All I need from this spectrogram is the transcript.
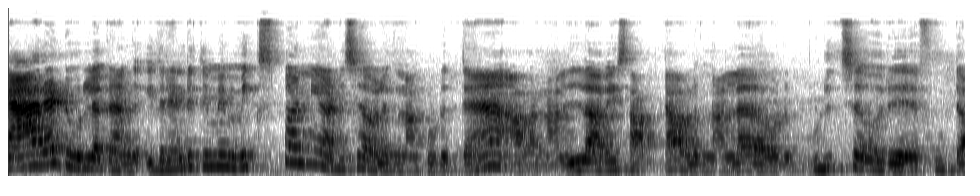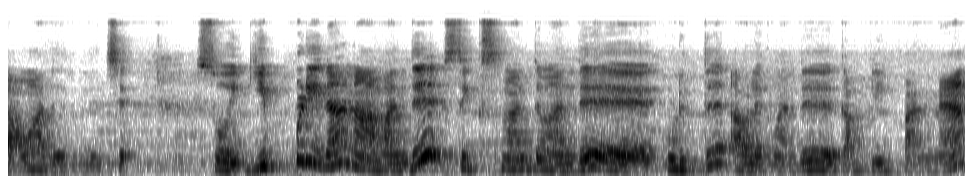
கேரட் உருளைக்கிழங்கு இது ரெண்டுத்தையுமே மிக்ஸ் பண்ணி அடித்து அவளுக்கு நான் கொடுத்தேன். அவள் நல்லாவே சாப்பிட்டா அவளுக்கு நல்ல ஒரு பிடிச்ச ஒரு ஃபுட்டாகவும் அது இருந்துச்சு. ஸோ இப்படி தான் நான் வந்து சிக்ஸ் மந்த் வந்து கொடுத்து அவளுக்கு வந்து கம்ப்ளீட் பண்ணேன்.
